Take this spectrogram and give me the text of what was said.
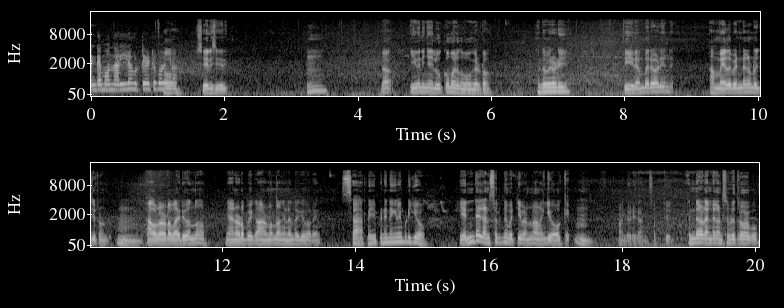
എന്റെ മോൻ നല്ല കുട്ടിയായിട്ട് പോയിട്ടോ. ശരി ശരി. ഈവനിങ് ഞാൻ ലൂക്കോ മരുന്ന് പോകും കേട്ടോ. എന്താ പരിപാടി? തീരം പരിപാടി തന്നെ അമ്മയത് പെണ്ണെ കണ്ടു വെച്ചിട്ടുണ്ട്. അവളവിടെ വരുമെന്നോ? ഞാൻ അവിടെ പോയി കാണണമെന്നോ? അങ്ങനെ എന്തൊക്കെ പറയും. സാറിന് ഈ പെണ്ണിനെങ്കിലും പിടിക്കോ എന്റെ കൺസെപ്റ്റിന് പറ്റിയ പെണ്ണാണെങ്കിൽ ഓക്കെ അവന്റെ ഒരു കൺസെപ്റ്റ് എന്താണ് എന്റെ കൺസെപ്റ്റ് ഇത്ര കുഴപ്പം?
